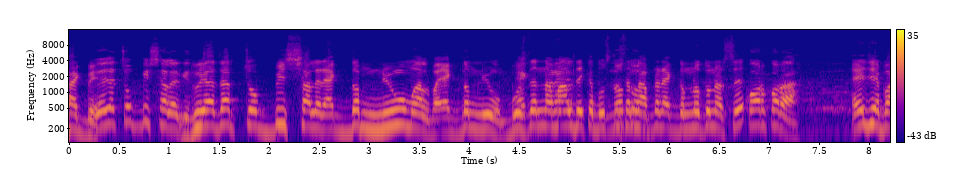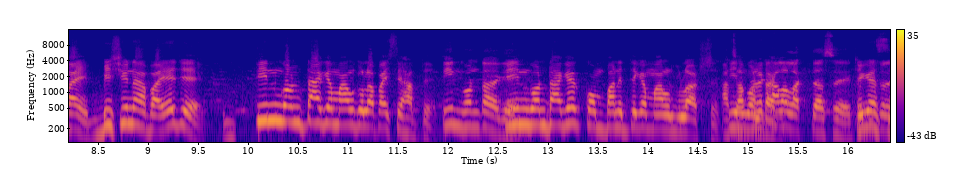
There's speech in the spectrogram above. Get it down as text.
থাকবে। 2024 সালের কিন্তু। দুই হাজার চব্বিশ সালের একদম নিউ মাল ভাই একদম নিউ বুঝলেন না মাল দেখে বুঝতেছেন না। আপনার একদম নতুন আসছে। করকরা এই যে ভাই বেশি না ভাই এই যে তিন ঘণ্টা আগে মালগুলা পাইছে হাতে। তিন ঘণ্টা আগে? তিন ঘণ্টা আগে কোম্পানি থেকে মালগুলো আসছে তিন আচ্ছা ঘণ্টা কালা লাগতে আছে ঠিক আছে।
